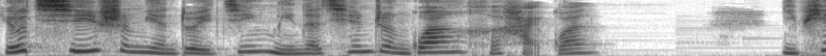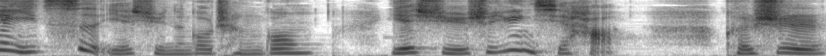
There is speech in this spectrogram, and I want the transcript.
尤其是面对精明的签证官和海关，你骗一次也许能够成功，也许是运气好，可是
